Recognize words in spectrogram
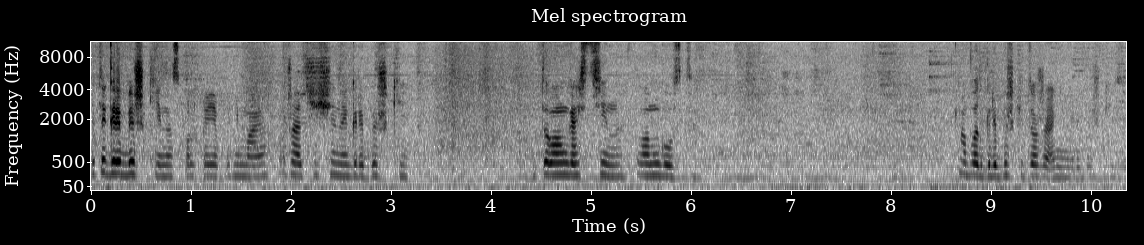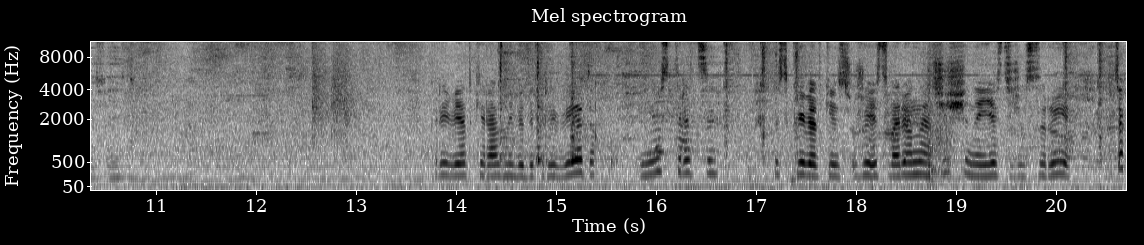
Это гребешки, насколько я понимаю. Уже очищенные гребешки. Это лангостины, лангусты. А вот гребешки тоже, они гребешки здесь есть креветки, разные виды креветок, устрицы. То есть креветки есть, уже есть вареные, очищенные, есть еще сырые. Хотя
